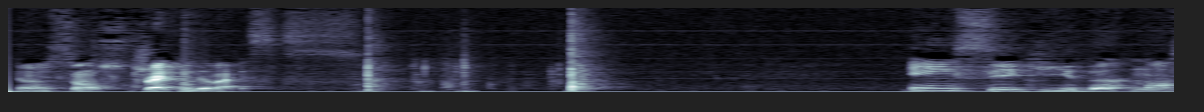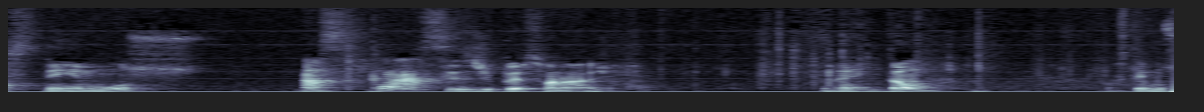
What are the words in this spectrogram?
Então, esses são os tracking devices. Em seguida, nós temos as classes de personagem. Né? Então, temos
